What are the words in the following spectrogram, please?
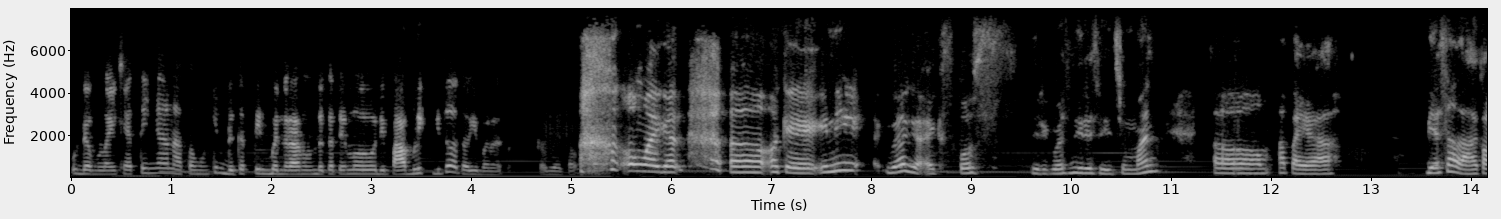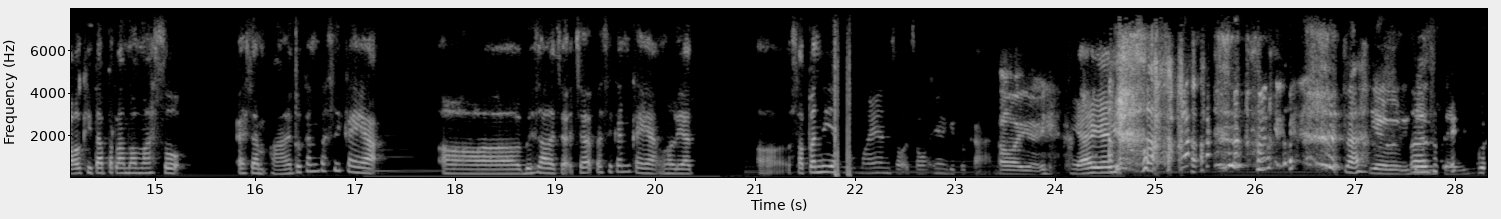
udah mulai chattingan atau mungkin deketin beneran deketin lo di publik gitu atau gimana tuh oh my god. Uh, Oke ini gue agak expose diri gue sendiri sih. Cuman um, apa ya? Biasalah kalau kita pertama masuk SMA itu kan pasti kayak uh, biasalah cewek-cewek pasti kan kayak ngelihat uh, siapa nih yang lumayan cowok-cowoknya gitu kan. oh iya iya Ya ya ya. nah, Iya, bisa, eh, bisa. sebenarnya gue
